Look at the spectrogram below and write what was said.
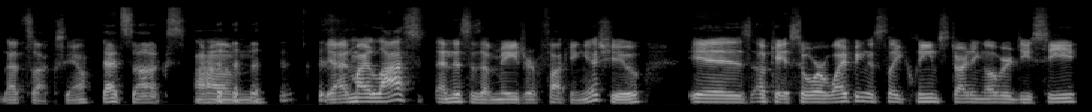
that sucks, you know. that sucks. Um, yeah, and my last, and this is a major fucking issue, is okay. So we're wiping the slate clean, starting over DC,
